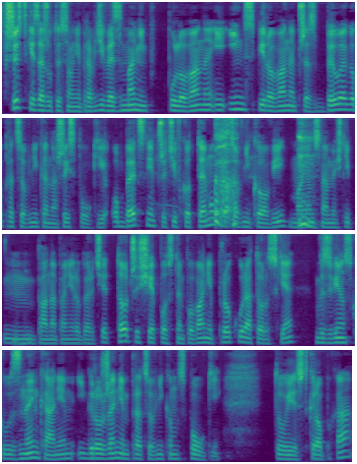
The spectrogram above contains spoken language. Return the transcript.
wszystkie zarzuty są nieprawdziwe, zmanipulowane i inspirowane przez byłego pracownika naszej spółki. Obecnie przeciwko temu pracownikowi, mając na myśli mm, mhm. pana, panie Robercie, toczy się postępowanie prokuratorskie w związku z nękaniem i grożeniem pracownikom spółki tu jest kropka.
